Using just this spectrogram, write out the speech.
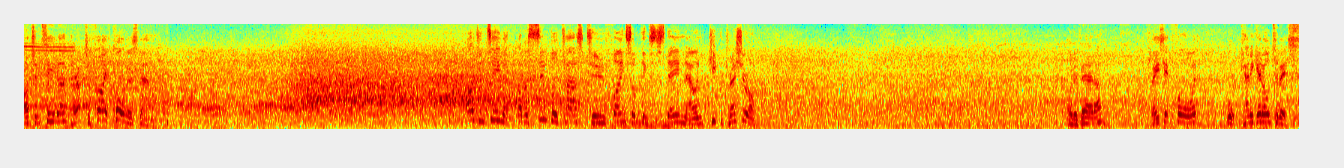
Argentina, they're up to five corners now. Argentina have a simple task to find something sustained now and keep the pressure on. Olivera plays it forward. Can he get onto this?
